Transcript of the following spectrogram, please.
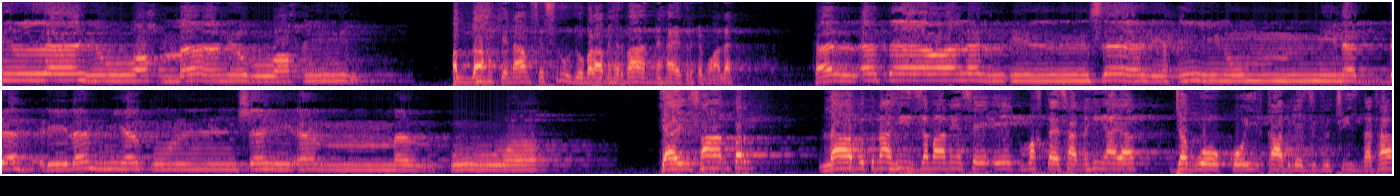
الله الرحمن الرحيم اللہ کے نام سے شروع جو بڑا مہربان نہایت رحم والا ہے هل أتى على الإنسان حين من الدهر لم يكن شيئا مذكورا کیا انسان پر لامتناہی زمانے سے ایک وقت ایسا نہیں آیا جب وہ کوئی قابل ذکر چیز نہ تھا؟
